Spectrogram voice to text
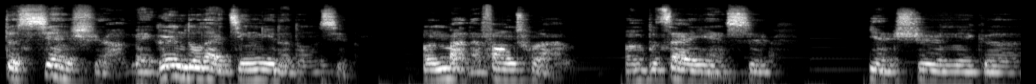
的现实啊！每个人都在经历的东西，我们把它放出来了，我们不再掩饰掩饰那个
